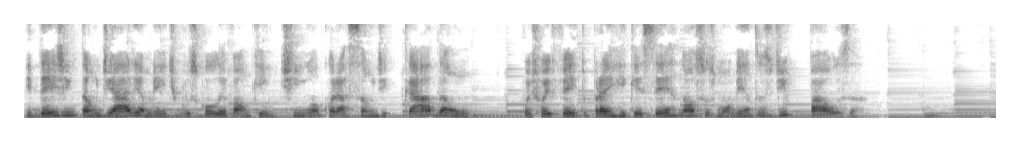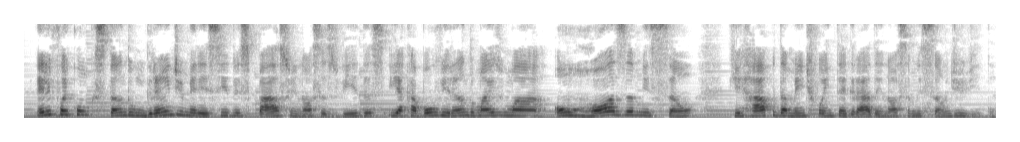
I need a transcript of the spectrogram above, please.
e desde então diariamente buscou levar um quentinho ao coração de cada um, pois foi feito para enriquecer nossos momentos de pausa. Ele foi conquistando um grande e merecido espaço em nossas vidas e acabou virando mais uma honrosa missão que rapidamente foi integrada em nossa missão de vida.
